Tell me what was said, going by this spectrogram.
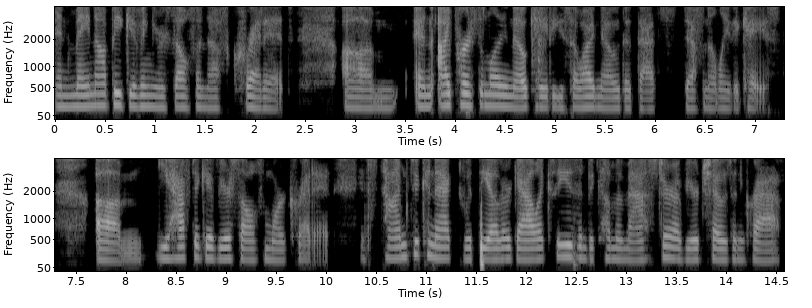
and may not be giving yourself enough credit. Um, and I personally know Katie, so I know that that's definitely the case. Um, you have to give yourself more credit. It's time to connect with the other galaxies and become a master of your chosen craft.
